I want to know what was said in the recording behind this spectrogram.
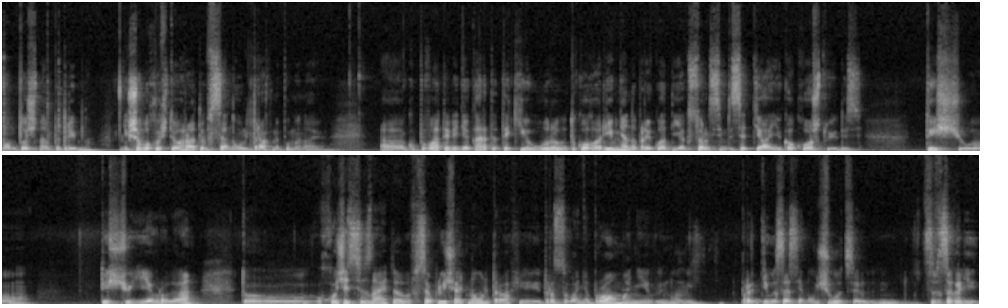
вам точно потрібно. Якщо ви хочете грати все на ультрах, напоминаю. Е, Купувати відеокарти такі ур, такого рівня, наприклад, як 4070 Ti, яка коштує десь 1000, 1000 євро, да? то хочеться, знаєте, все включати на ультрах і трасування променів. Ну, про DLSS я мовчу. Це, це взагалі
